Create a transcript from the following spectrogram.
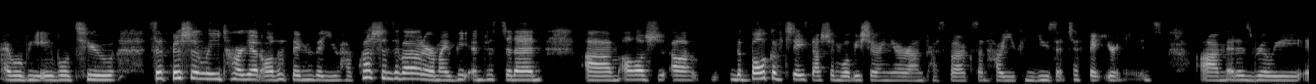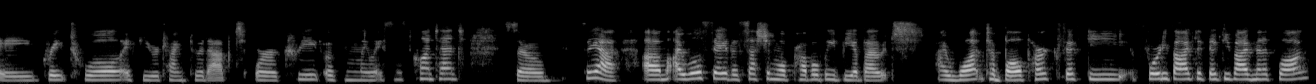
I will be able to sufficiently target all the things that you have questions about or might be interested in. Um, I'll uh, the bulk of today's session will be showing you around Pressbooks and how you can use it to fit your needs. Um, it is really a great tool if you are trying to adapt or create openly licensed content. So So yeah, um, I will say the session will probably be about, I want to ballpark 50, 45 to 55 minutes long.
